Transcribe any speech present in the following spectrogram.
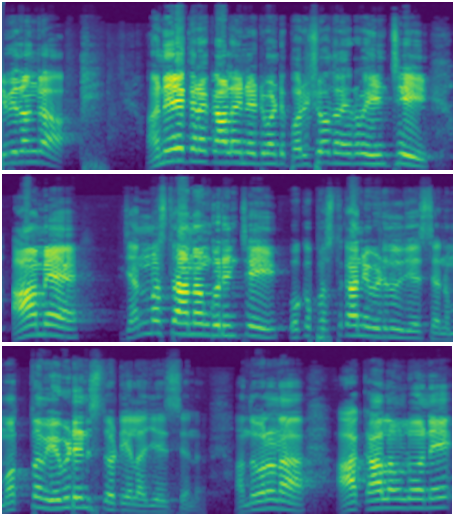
ఈ విధంగా అనేక రకాలైనటువంటి పరిశోధన నిర్వహించి ఆమె జన్మస్థానం గురించి ఒక పుస్తకాన్ని విడుదల చేశాను. మొత్తం ఎవిడెన్స్ తోటి ఇలా చేశాను. అందువలన ఆ కాలంలోనే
